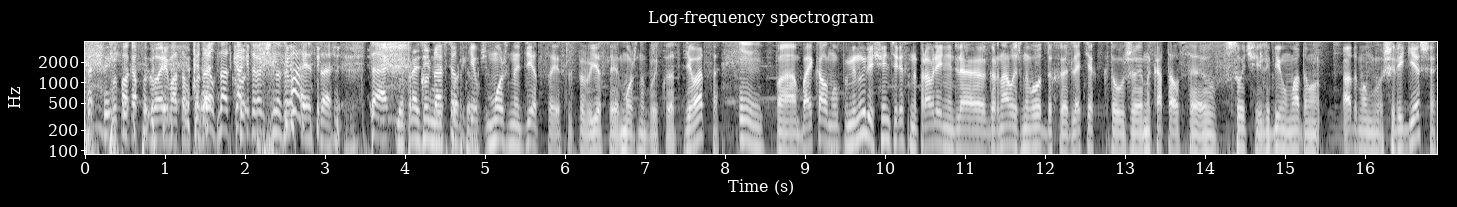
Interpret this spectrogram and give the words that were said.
Мы пока поговорим о том, куда... Хотел знать, как это вообще называется. Так. Ну, Куда все-таки можно деться, если, если можно будет куда-то деваться. Байкал мы упомянули. Еще интересное направление для горнолыжного отдыха, для тех, кто уже накатался в Сочи любимым Адамом, Адамом Шерегеше.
